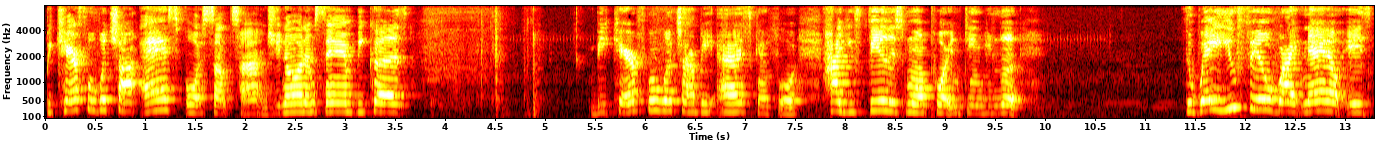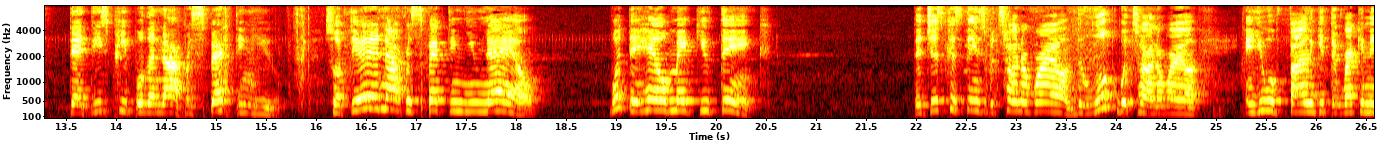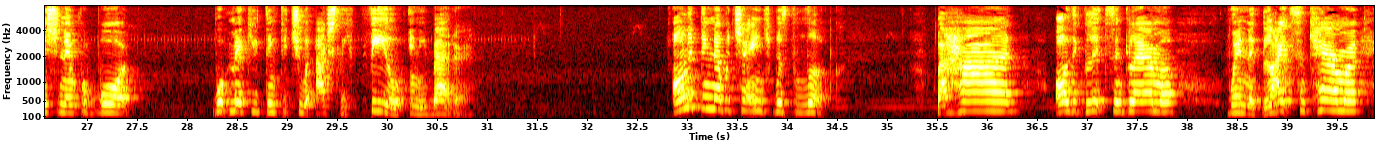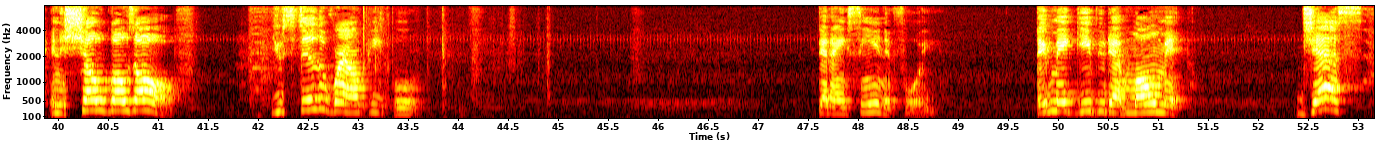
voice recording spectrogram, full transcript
Be careful what y'all ask for sometimes you know what i'm saying? Because be careful what y'all be asking for. How you feel is more important than you look the way you feel right now is that these people are not respecting you. So if they're not respecting you now, what the hell make you think that just because things would turn around, the look would turn around, and you would finally get the recognition and reward, what make you think that you would actually feel any better? Only thing that would change was the look. Behind all the glitz and glamour, when the lights and camera and the show goes off, you still around people that ain't seeing it for you. They may give you that moment just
